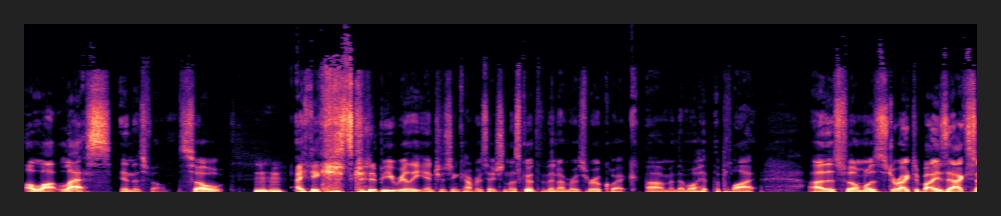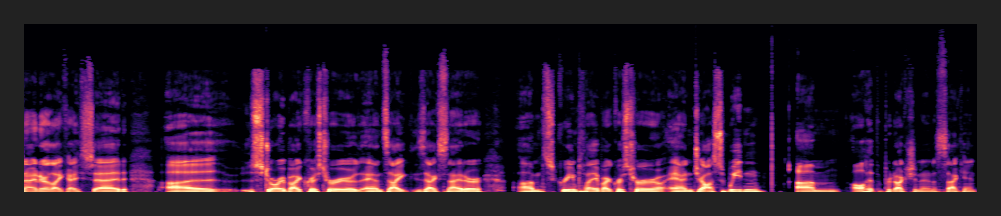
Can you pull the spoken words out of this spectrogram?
a lot less in this film. So I think it's going to be a really interesting conversation. Let's go through the numbers real quick, um, and then we'll hit the plot. Uh, this film was directed by Zack Snyder, like I said. Uh, story by Chris Terrio and Zack, Zack Snyder. Um, screenplay by Chris Terrio and Joss Whedon. Um, I'll hit the production in a second.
